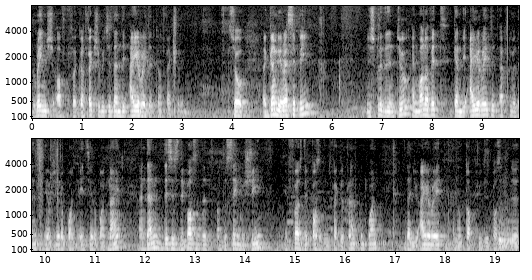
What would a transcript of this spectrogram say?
range of uh, confectionery, which is then the aerated confectionery. So a gummy recipe you split it in two, and one of it can be aerated up to a density of 0.8, 0.9, and then this is deposited on the same machine. You first deposit, in fact, the transparent one, then you aerate, and on top you deposit the,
